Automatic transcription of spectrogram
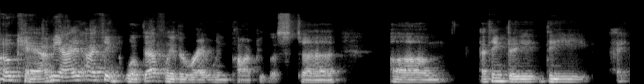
Okay, I mean, I, I think well, definitely the right wing populist. Uh, um, I think the the. I,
